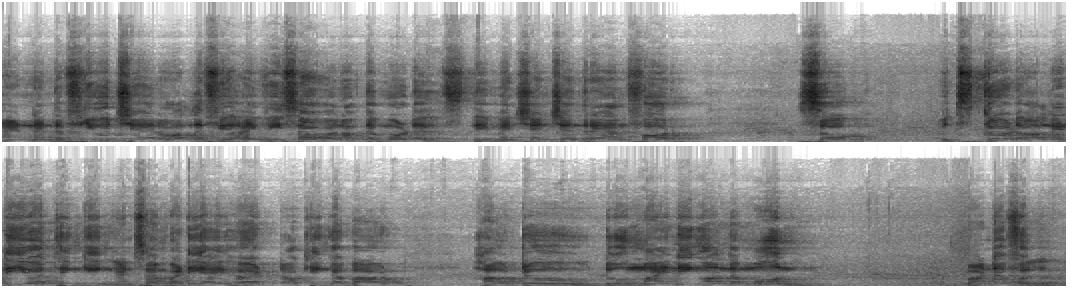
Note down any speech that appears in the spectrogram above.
and in the future, all the few, I, we saw one of the models, they mentioned Chandrayaan 4. So, it's good, already you are thinking, and somebody I heard talking about how to do mining on the moon. Wonderful.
